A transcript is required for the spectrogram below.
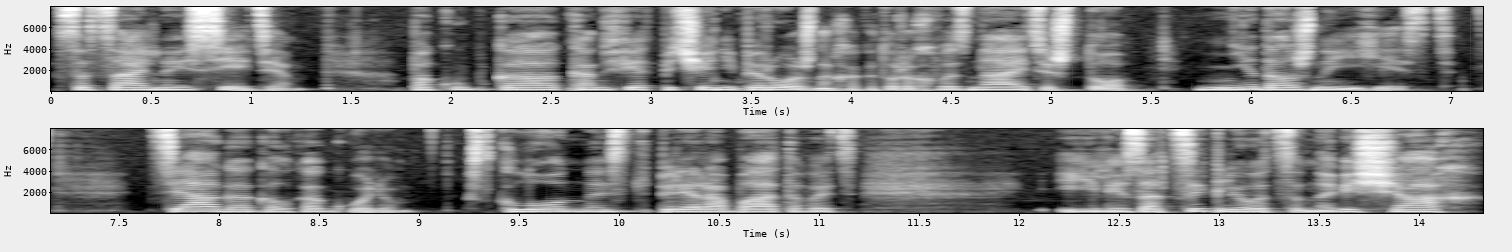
социальные сети, покупка конфет, печенье, пирожных, о которых вы знаете, что не должны есть, тяга к алкоголю, склонность перерабатывать или зацикливаться на вещах,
